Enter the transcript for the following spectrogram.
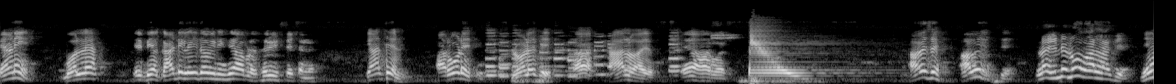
તેણી બોલે એ બે ગાડી લઈ જવી છે આપણે સર્વિસ સ્ટેશન ક્યાંથી ને? આ રોડે થી રોડે થી હા હાલ આવ્યો એ હારો આવે છે? આવે છે એટલે એને નો વાર લાગે. હે?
